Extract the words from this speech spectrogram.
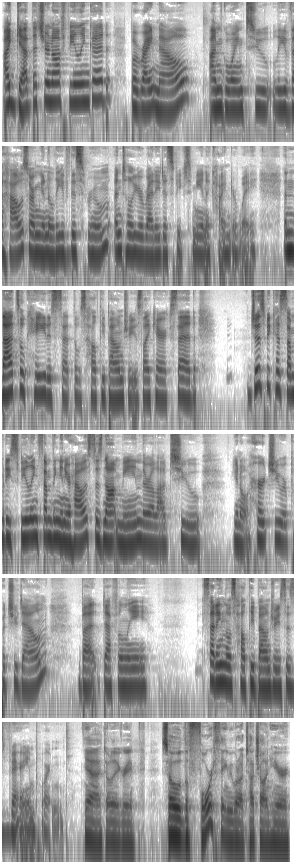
I get that you're not feeling good, but right now I'm going to leave the house or I'm going to leave this room until you're ready to speak to me in a kinder way. And that's okay to set those healthy boundaries. Like Eric said, just because somebody's feeling something in your house does not mean they're allowed to, you know, hurt you or put you down. But definitely setting those healthy boundaries is very important. Yeah, I totally agree. So the fourth thing we want to touch on here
